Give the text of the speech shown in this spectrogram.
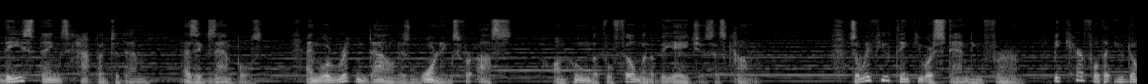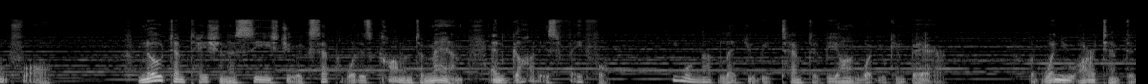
These things happened to them as examples, and were written down as warnings for us, on whom the fulfillment of the ages has come. So if you think you are standing firm, be careful that you don't fall. No temptation has seized you except what is common to man, and God is faithful. He will not let you be tempted beyond what you can bear. But when you are tempted,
